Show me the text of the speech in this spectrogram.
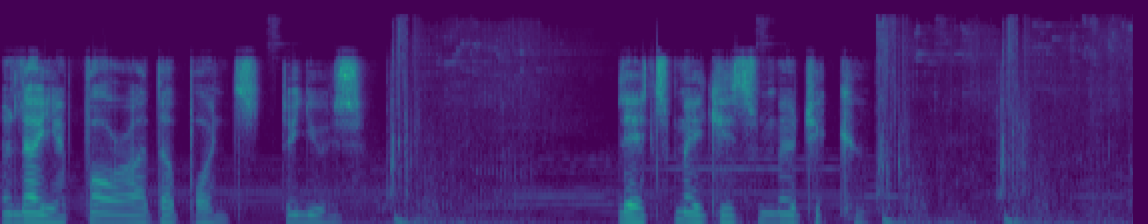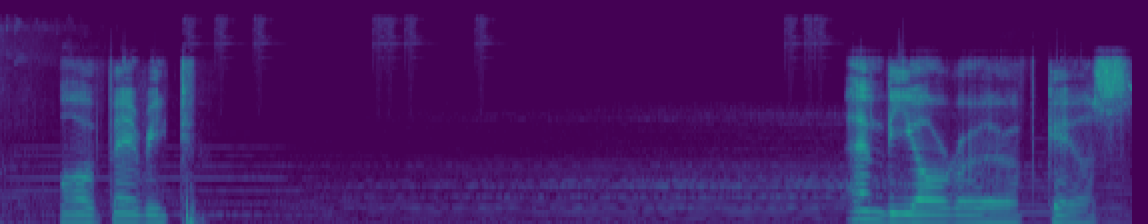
Have four other points to use. Let's make his magic Or varied. And the aura of chaos.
